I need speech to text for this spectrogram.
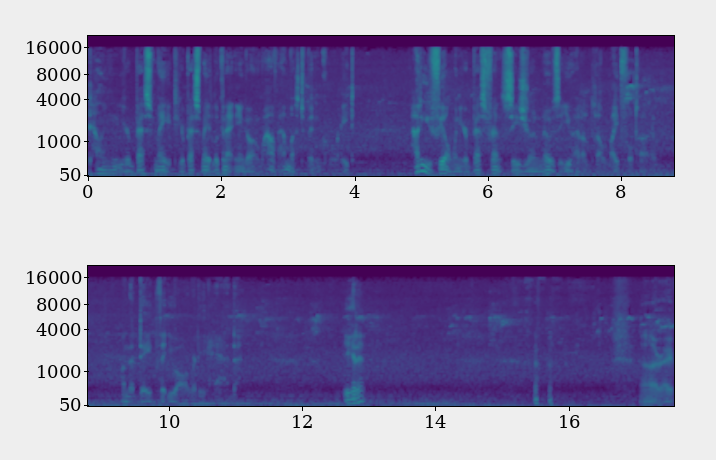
telling your best mate, your best mate looking at you and going, "Wow, that must have been great." How do you feel when your best friend sees you and knows that you had a delightful time on the date that you already had? You get it? All right.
